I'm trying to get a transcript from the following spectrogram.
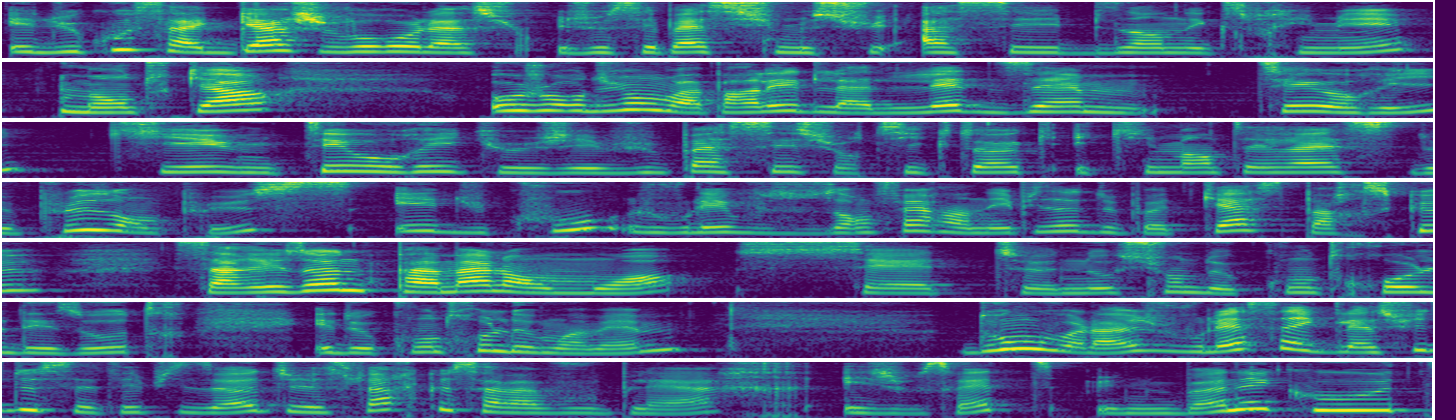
et du coup ça gâche vos relations. Je sais pas si je me suis assez bien exprimée, mais en tout cas, aujourd'hui on va parler de la Let Them Theory, qui est une théorie que j'ai vu passer sur TikTok et qui m'intéresse de plus en plus. Et du coup, je voulais vous en faire un épisode de podcast parce que ça résonne pas mal en moi, cette notion de contrôle des autres et de contrôle de moi-même. Donc voilà, je vous laisse avec la suite de cet épisode, j'espère que ça va vous plaire et je vous souhaite une bonne écoute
